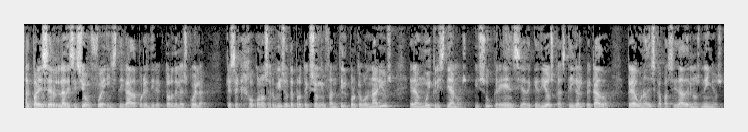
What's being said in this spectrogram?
Al parecer, la decisión fue instigada por el director de la escuela, que se quejó con los servicios de protección infantil porque Bolnarius eran muy cristianos y su creencia de que Dios castiga el pecado crea una discapacidad en los niños.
